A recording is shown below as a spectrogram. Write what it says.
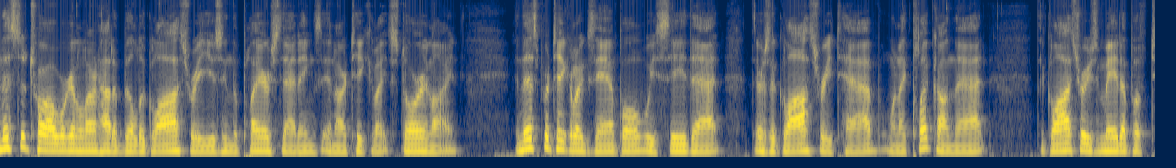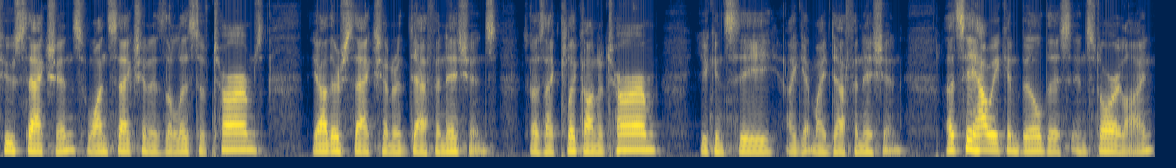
this tutorial, we're going to learn how to build a glossary using the player settings in Articulate Storyline. In this particular example, we see that there's a glossary tab. When I click on that, the glossary is made up of two sections. One section is the list of terms, the other section are definitions. So as I click on a term, you can see I get my definition. Let's see how we can build this in Storyline.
